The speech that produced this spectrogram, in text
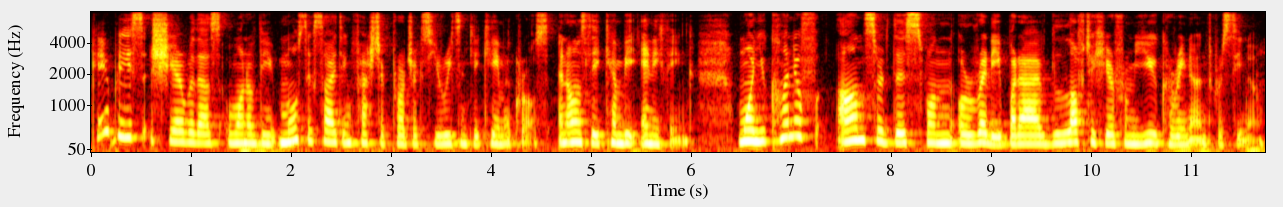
Can you please share with us one of the most exciting fashion projects you recently came across? And honestly, it can be anything. One, you kind of answered this one already, but I'd love to hear from you, Karina and Christina.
